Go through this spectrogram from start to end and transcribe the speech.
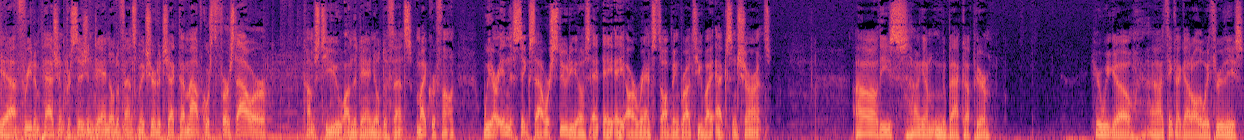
Yeah, freedom, passion, precision, Daniel Defense. Make sure to check them out. Of course, the first hour comes to you on the Daniel Defense microphone. We are in the Sig Sauer studios at AAR Ranch. It's all being brought to you by X Insurance. Oh, these, I got to back up here. Here we go. Uh, I think I got all the way through these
